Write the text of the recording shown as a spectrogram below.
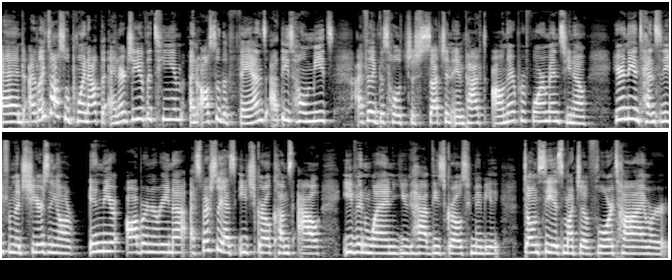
And I'd like to also point out the energy of the team and also the fans at these home meets. I feel like this holds just such an impact on their performance. You know, hearing the intensity from the cheers in the, in the Auburn arena, especially as each girl comes out, even when you have these girls who maybe don't see as much of floor time or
